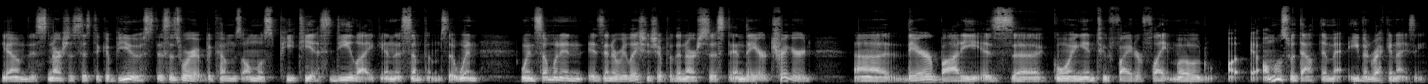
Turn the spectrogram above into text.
you know, this narcissistic abuse, this is where it becomes almost PTSD like in the symptoms. That when when someone in, is in a relationship with a narcissist and they are triggered, uh, their body is uh, going into fight or flight mode uh, almost without them even recognizing.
